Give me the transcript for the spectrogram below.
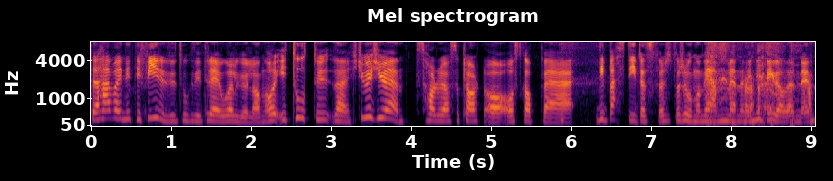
det her var i 94 du tok de tre OL-gullene, og i 2000, nei, 2021 så har du altså klart å, å skape de beste idrettsprestasjonene igjen mener vi, 90-graderen din.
